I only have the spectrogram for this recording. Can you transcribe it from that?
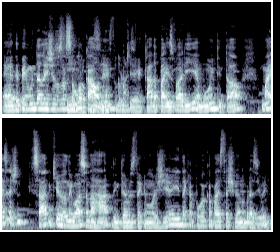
é, depende muito da legislação Sim, local, né? Porque mais. cada país varia muito e tal. Mas a gente sabe que o negócio anda rápido em termos de tecnologia e daqui a pouco é capaz de estar chegando no Brasil aí.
